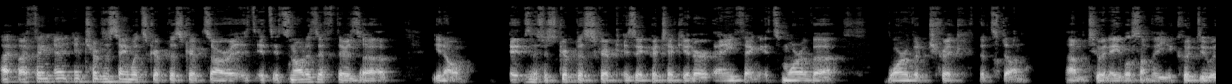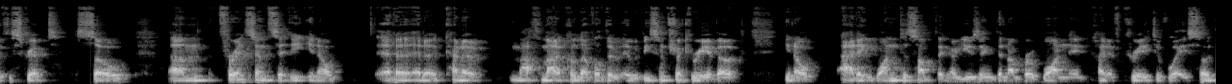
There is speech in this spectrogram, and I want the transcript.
I, I think, in terms of saying what scriptless scripts are, it's, it's it's not as if there's a you know, it's a scriptless script is a particular anything. It's more of a more of a trick that's done um, to enable something you could do with the script. So, um, for instance, you know, at a, at a kind of mathematical level, there, it would be some trickery about you know adding one to something or using the number one in kind of creative ways. So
